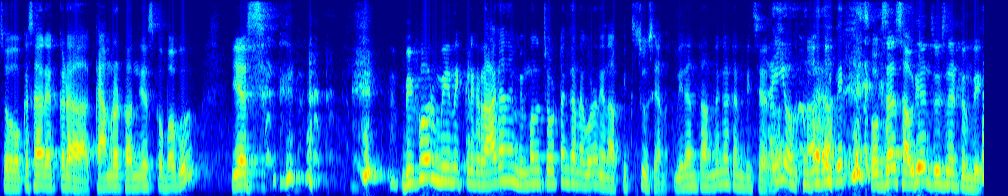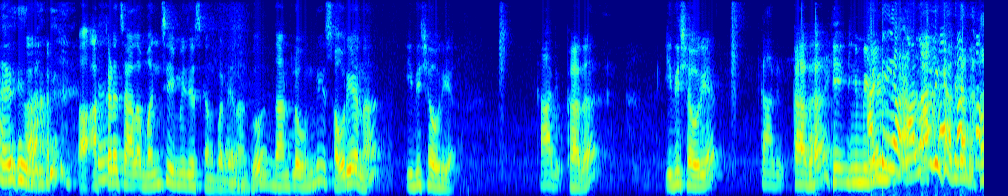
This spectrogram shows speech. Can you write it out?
సో ఒకసారి అక్కడ కెమెరా టర్న్ చేసుకో బాబు. ఎస్ బిఫోర్ నేను ఇక్కడికి రాగానే మిమ్మల్ని చూడటం కన్నా కూడా నేను ఆ పిక్స్ చూశాను. మీరు ఎంత అందంగా కనిపించారు? అయ్యో. ఒకసారి శౌర్యాన్ని చూసినట్టుంది. అక్కడ చాలా మంచి ఇమేజెస్ కనపడ్డాయి నాకు. దాంట్లో ఉంది శౌర్యనా? ఇది శౌర్య. కాదు. కాదా? ఇది శౌర్య? కాదు. కాదా? అంటే అలా కాదు కదా.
